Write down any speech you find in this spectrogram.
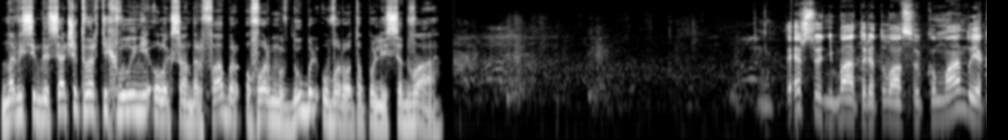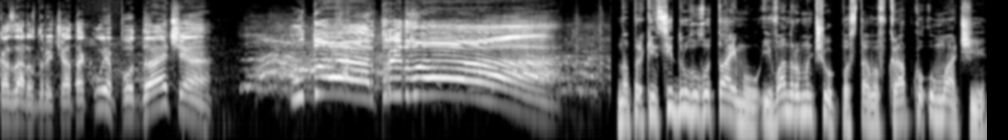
На 84-й хвилині Олександр Фабер оформив дубль у ворота Полісся 2. Теж сьогодні багато рятував свою команду, яка зараз, до речі, атакує. Подача. Удар! 3-2! Наприкінці другого тайму Іван Романчук поставив крапку у матчі.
